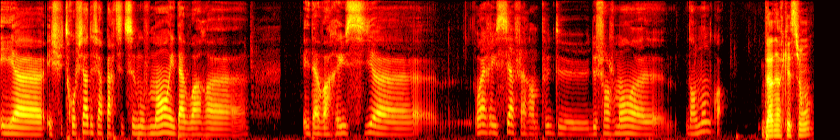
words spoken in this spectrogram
Et, euh, et je suis trop fière de faire partie de ce mouvement et d'avoir euh, et d'avoir réussi, euh, ouais, réussi à faire un peu de, de changement euh, dans le monde, quoi. Dernière question,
